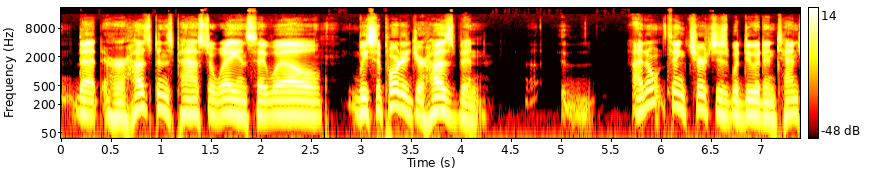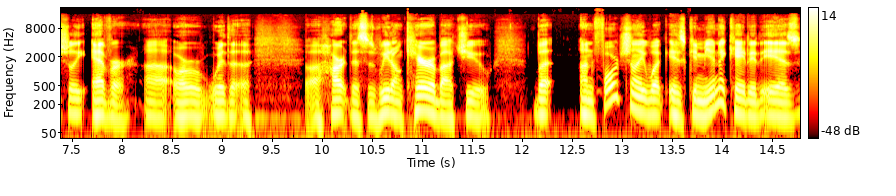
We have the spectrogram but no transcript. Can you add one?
that her husband's passed away and say, well, we supported your husband. I don't think churches would do it intentionally ever, uh, or with a, a heart that says we don't care about you. But unfortunately, what is communicated is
